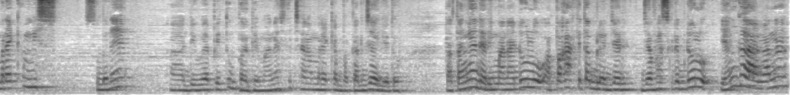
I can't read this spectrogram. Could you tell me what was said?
mereka miss sebenarnya uh, di web itu bagaimana sih cara mereka bekerja gitu. Datangnya dari mana dulu? Apakah kita belajar JavaScript dulu? Ya enggak, karena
